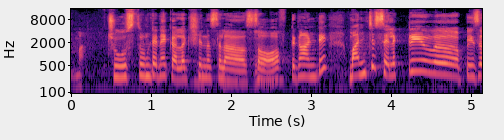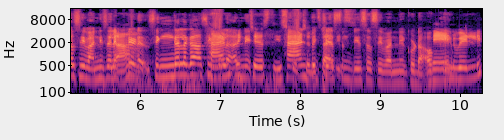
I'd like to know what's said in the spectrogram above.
అమ్మా చూస్తుంటేనే కలెక్షన్ అసలు సాఫ్ట్గా అంటే మంచి సెలెక్టివ్ పీసెస్ ఇవన్నీ. సెలెక్టెడ్ సింగిల్గా హ్యాండ్ పిక్ చేసిన. పీసెస్ ఇవన్నీ కూడా. నేను వెళ్ళి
